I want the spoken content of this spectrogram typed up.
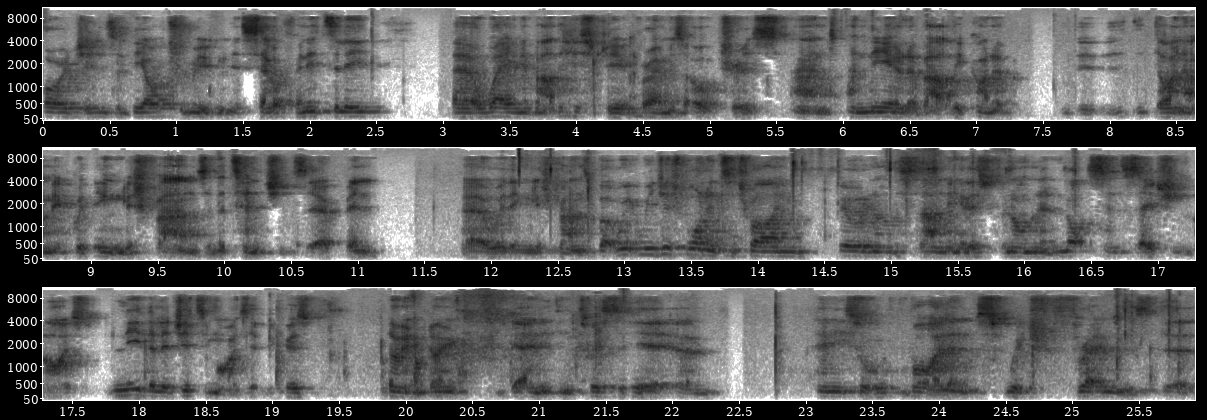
origins of the ultra movement itself in Italy uh, Wayne about the history of Roma's ultras and, and Neil about the kind of the, the dynamic with English fans and the tensions there have been uh, with English fans. But we, we just wanted to try and build an understanding of this phenomenon, not sensationalise, neither legitimise it because don't don't get anything twisted here. Um, any sort of violence which threatens the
